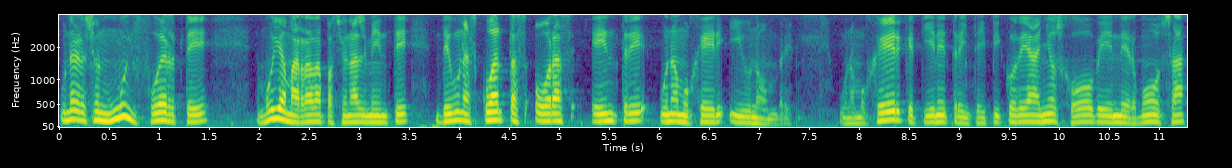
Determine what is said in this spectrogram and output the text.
una relación muy fuerte, muy amarrada pasionalmente, de unas cuantas horas entre una mujer y un hombre. Una mujer que tiene treinta y pico de años, joven, hermosa,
